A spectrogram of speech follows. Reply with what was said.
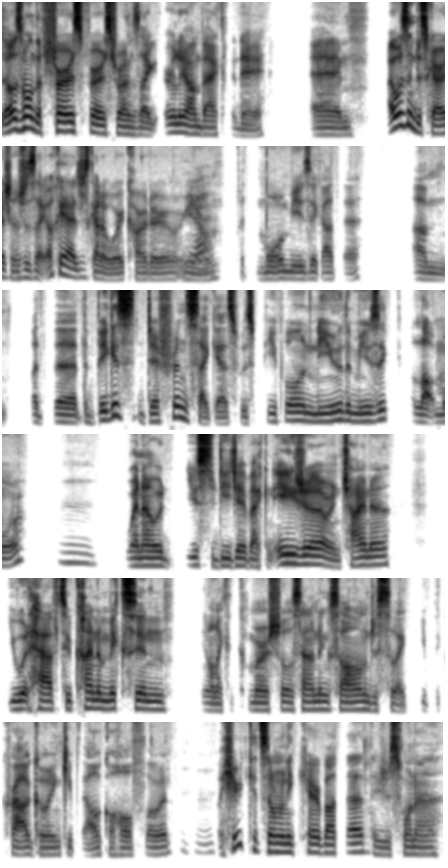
that was one of the first first runs, like early on back in the day. And I wasn't discouraged. I was just like, okay, I just got to work harder, you Yeah. know, put more music out there. Um, but the the biggest difference, I guess, was people knew the music a lot more. Mm. When I would used to DJ back in Asia or in China, you would have to kind of mix in, you know, like a commercial sounding song just to like keep the crowd going, keep the alcohol flowing. Mhm. But here, kids don't really care about that. They just want to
